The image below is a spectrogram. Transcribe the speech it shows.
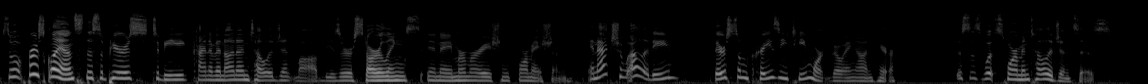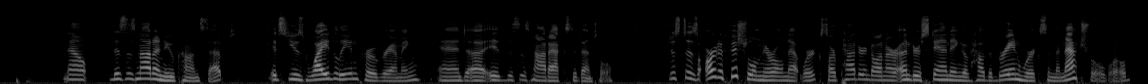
So at first glance, this appears to be kind of an unintelligent mob. These are starlings in a murmuration formation. In actuality, there's some crazy teamwork going on here. This is what swarm intelligence is. Now, this is not a new concept. It's used widely in programming, and uh, it, this is not accidental. Just as artificial neural networks are patterned on our understanding of how the brain works in the natural world,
